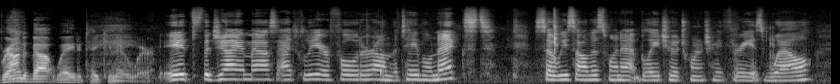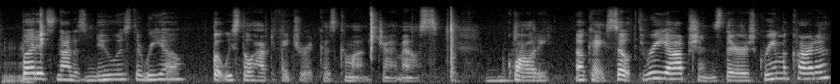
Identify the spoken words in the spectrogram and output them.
roundabout way to take you nowhere. It's the Giant Mouse Atelier folder on the table next. So we saw this one at Blade Show 2023 as well, Mm-hmm. but it's not as new as the Rio, but we still have to feature it because come on, Giant Mouse. Quality. Okay, so three options. There's green micarta,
